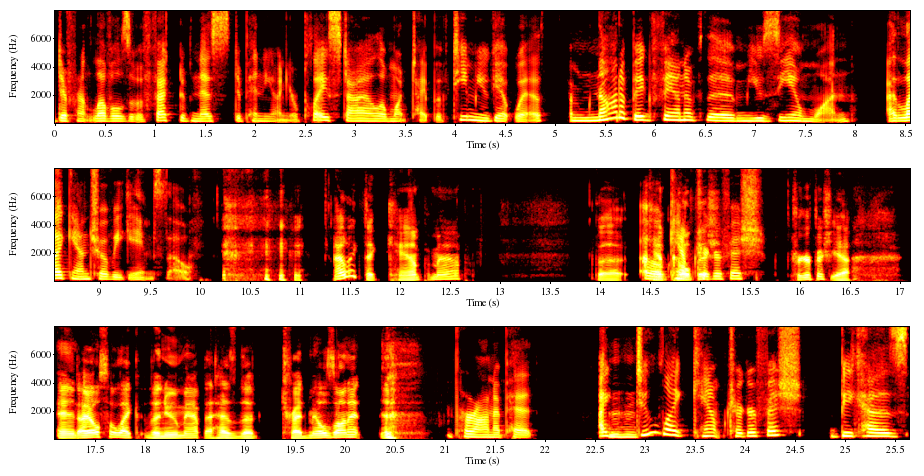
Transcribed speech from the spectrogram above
different levels of effectiveness depending on your playstyle and what type of team you get with. I'm not a big fan of the museum one. I like Ancho-V Games though. I like the camp map. The oh, camp, camp triggerfish. Triggerfish, yeah. And I also like the new map that has the treadmills on it. Piranha Pit. I mm -hmm. do like Camp Triggerfish because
